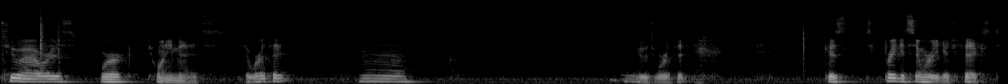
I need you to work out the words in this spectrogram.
Two hours work, 20 minutes. Is it worth it? Uh, I think it was worth it. because to bring it somewhere to get fixed,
